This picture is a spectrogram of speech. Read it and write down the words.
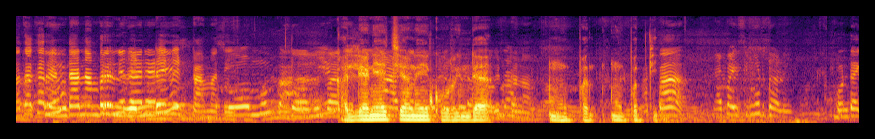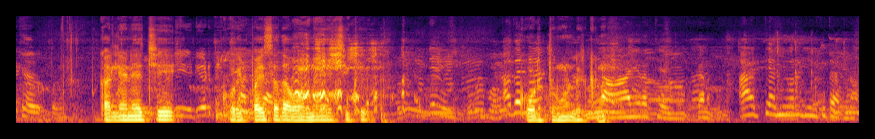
അതൊക്കെ രണ്ടാം നമ്പർ ഇട്ടാ മതി. കല്യാണിയേച്ചിയാണ് ഈ കുറിന്റെ മുപ്പ മുപ്പത്തി കല്യാണി അച്ഛി കുറിപ്പൈസ ഓമനേച്ചിക്ക് കൊടുത്തുകൊണ്ടിരിക്കണം അഞ്ഞൂറ് എനിക്ക് തരണം.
